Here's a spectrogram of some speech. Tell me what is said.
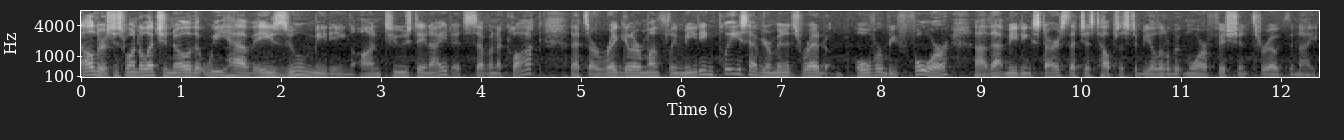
Elders, just wanted to let you know that we have a Zoom meeting on Tuesday night at 7 o'clock. That's our regular monthly meeting. Please have your minutes read over before uh, that meeting starts. That just helps us to be a little bit more efficient throughout the night.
